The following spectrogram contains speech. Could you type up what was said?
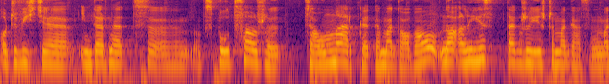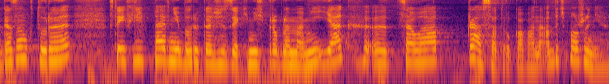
oczywiście internet e, współtworzy całą markę kamagową, no ale jest także jeszcze magazyn. Magazyn, który w tej chwili pewnie boryka się z jakimiś problemami, jak e, cała prasa drukowana, a być może nie.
